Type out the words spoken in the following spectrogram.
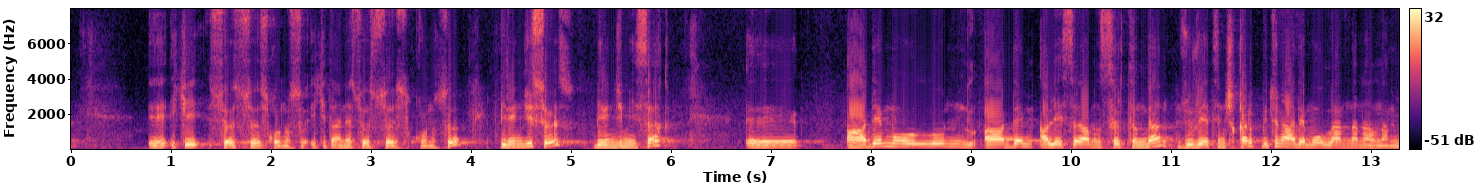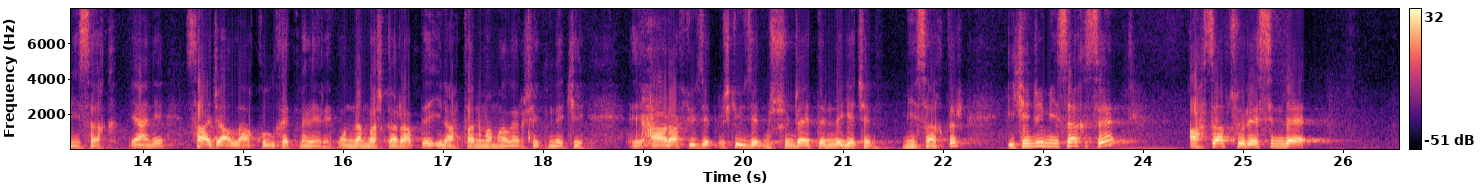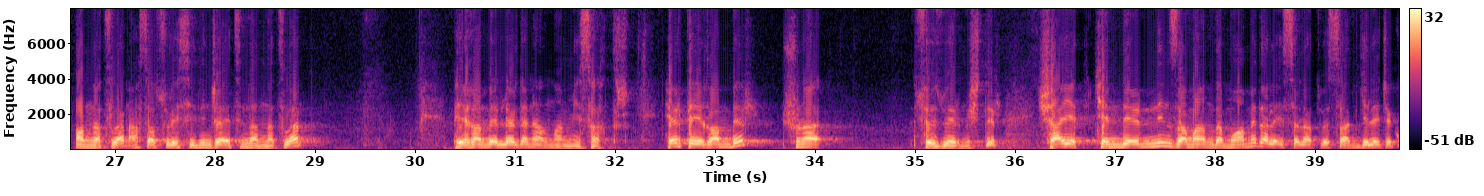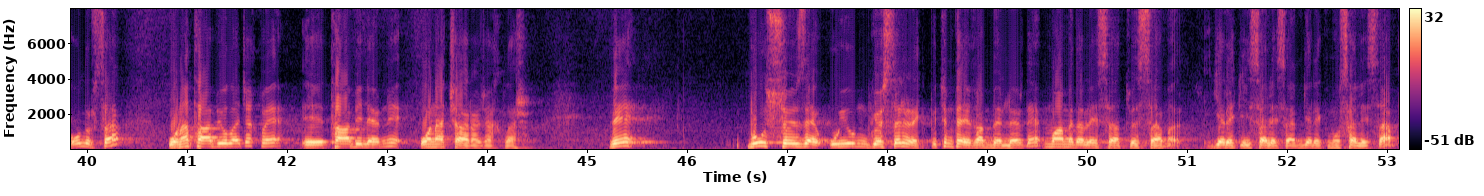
e, iki söz söz konusu, iki tane söz söz konusu. Birinci söz, birinci misak, e, Adem oğlun Adem Aleyhisselam'ın sırtından zürriyetini çıkarıp bütün Adem oğullarından alınan misak. Yani sadece Allah'a kulluk etmeleri, ondan başka Rab ve ilah tanımamaları şeklindeki e, Araf 172-173. ayetlerinde geçen misaktır. İkinci misak ise Ahzab suresinde anlatılan, Ahzab suresi 7. ayetinde anlatılan peygamberlerden alınan misaktır. Her peygamber şuna söz vermiştir. Şayet kendilerinin zamanında Muhammed Aleyhisselatü Vesselam gelecek olursa ona tabi olacak ve e, tabilerini ona çağıracaklar. Ve bu söze uyum göstererek bütün peygamberlerde Muhammed Aleyhisselatü Vesselam'a gerek İsa Aleyhisselam gerek Musa Aleyhisselam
